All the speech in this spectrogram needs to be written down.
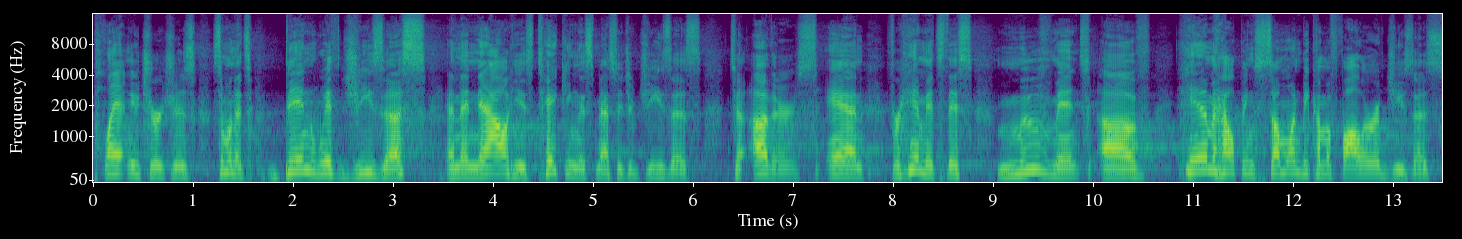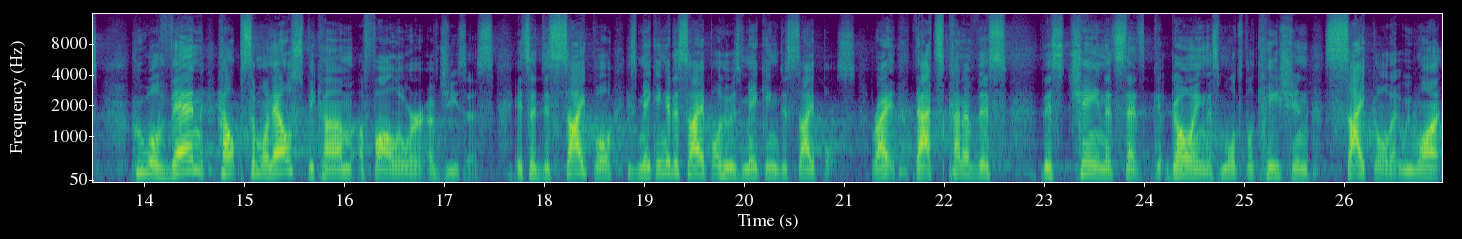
plant new churches, someone that's been with Jesus, and then now he is taking this message of Jesus to others. And for him, it's this movement of him helping someone become a follower of Jesus who will then help someone else become a follower of Jesus. It's a disciple. He's making a disciple who is making disciples, right? That's kind of this this chain that's, that's going, this multiplication cycle that we want.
